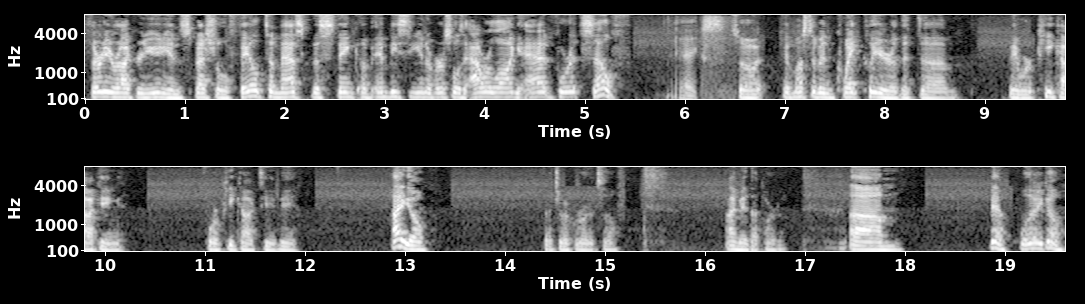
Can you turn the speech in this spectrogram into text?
30 Rock reunion special failed to mask the stink of NBC Universal's hour long ad for itself. Yikes. So it, it must have been quite clear that um, they were peacocking for Peacock TV. Hi yo. That joke wrote itself. I made that part up. Um, yeah. Well, there you go.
